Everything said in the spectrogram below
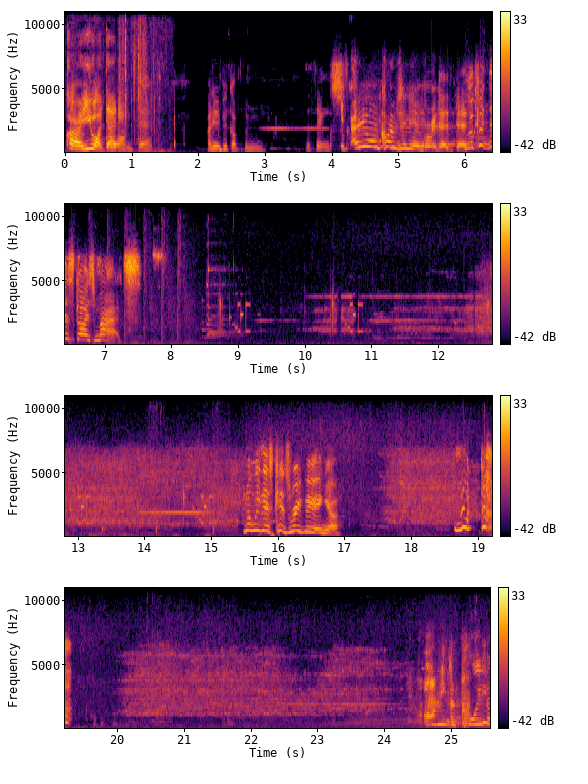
Kara, you are Oh, dead. I'm dead. I didn't pick up the the things. If anyone comes in here, bro, they're dead. Look at this guy's mats. No way, this kid's rebooting you. What the? I need the toilet.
